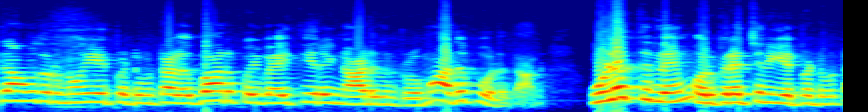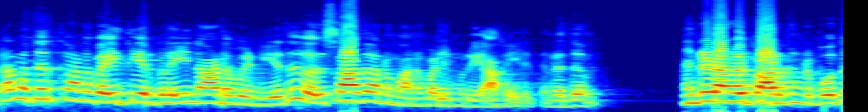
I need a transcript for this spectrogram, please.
ஏதாவது ஒரு நோய் ஏற்பட்டு விட்டால் எவ்வாறு போய் வைத்தியரை நாடுகின்றோமோ அது போலதான். உளத்திலையும் ஒரு பிரச்சனை ஏற்பட்டு விட்டால் அதற்கான வைத்தியர்களை நாட வேண்டியது ஒரு சாதாரணமான வழிமுறையாக இருக்கின்றது. என்று நாங்கள் பார்க்கின்ற போது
